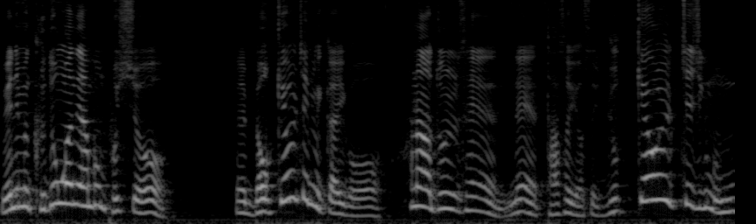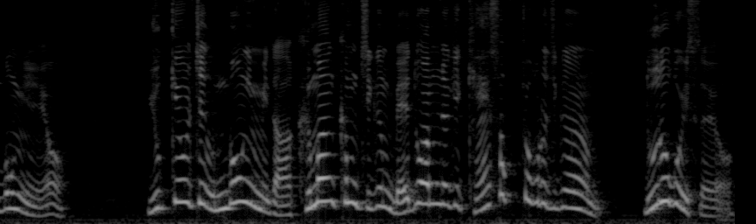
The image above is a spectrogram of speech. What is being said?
왜냐면 그동안에 한번 보시죠. 예, 몇 개월째입니까, 이거? 하나, 둘, 셋, 넷, 다섯, 여섯, 6개월째 지금 음봉이에요. 6개월째 음봉입니다. 그만큼 지금 매도 압력이 계속적으로 지금 누르고 있어요.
